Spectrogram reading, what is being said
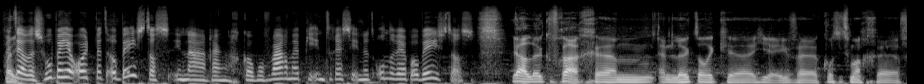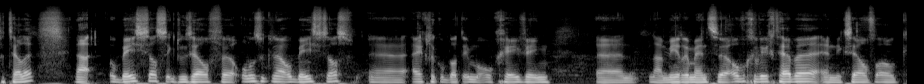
Vertel eens, hoe ben je ooit met obesitas in aanraking gekomen? Of waarom heb je interesse in het onderwerp obesitas? Ja, leuke vraag. Ehm, en leuk dat ik uh, hier even kort iets mag uh, vertellen. Nou, obesitas, ik doe zelf uh, onderzoek naar obesitas. eigenlijk omdat in mijn omgeving nou, meerdere mensen overgewicht hebben. En ik zelf ook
